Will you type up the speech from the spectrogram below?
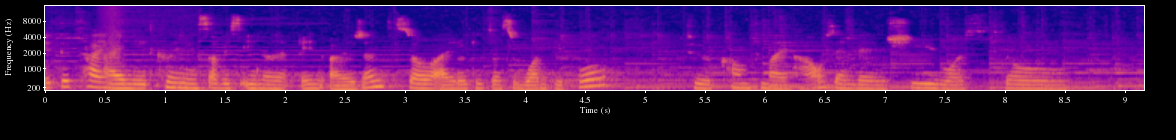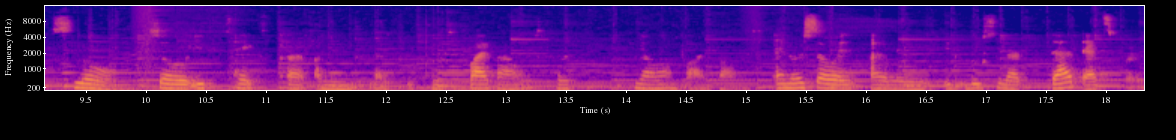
at the time, I need cleaning service in a, in urgent, so I look at just one people to come to my house, and then she was so slow. So it takes, uh, I mean, like it takes five hours, but yeah, around five hours. And also, I mean, it looks not that expert.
